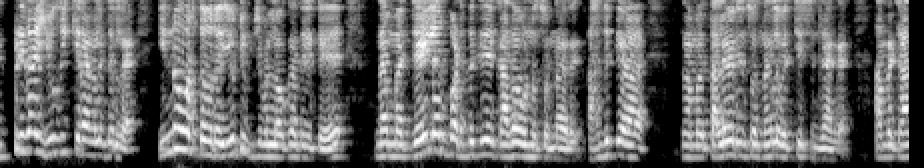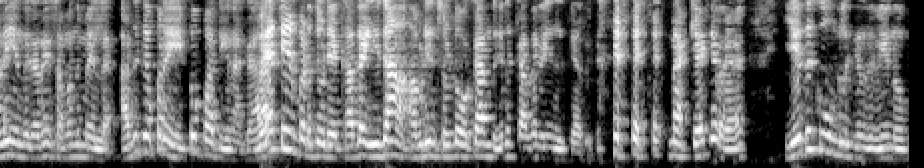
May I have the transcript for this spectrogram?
எப்படிதான் யூகிக்கிறாங்களே தெரியல. இன்னொருத்தர் யூடியூப் சேனல்ல உட்காந்துக்கிட்டு நம்ம ஜெயிலர் படத்துக்கு கதை ஒண்ணு சொன்னாரு. அதுக்கு நம்ம தலைவரின் சொன்னாங்களே வச்சு செஞ்சாங்க. அந்த கதையும் இந்த கதையும் சம்மந்தமே இல்ல. அதுக்கப்புறம் இப்ப பாத்தீங்கன்னாக்கா வேட்டையன் படத்துடைய கதை இதான் அப்படின்னு சொல்லிட்டு உட்காந்துக்கிட்டு கதறையும் இருக்காரு. நான் கேக்குறேன் எதுக்கு உங்களுக்கு இந்த வேணும்?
